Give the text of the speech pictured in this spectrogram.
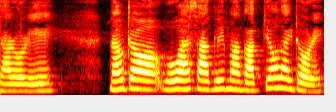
ကြတော့တယ်နောက်တော့ဘဝစာကလေးမကပြောလိုက်တော့တယ်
